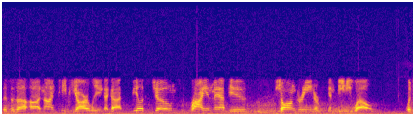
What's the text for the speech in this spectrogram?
This is a, a non PPR league. I got Felix Jones, Ryan Mathews, Shonn Greene, or and Beanie Wells. Which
